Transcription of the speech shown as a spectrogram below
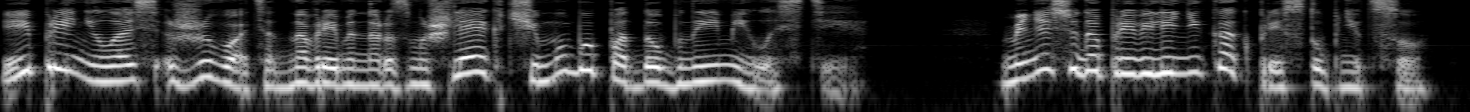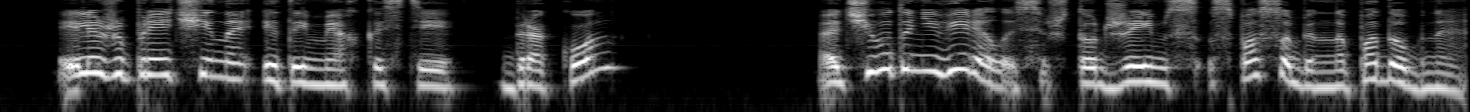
и принялась жевать, одновременно размышляя, к чему бы подобные милости. Меня сюда привели не как преступницу. Или же причина этой мягкости — дракон? Отчего-то не верилось, что Джеймс способен на подобное.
